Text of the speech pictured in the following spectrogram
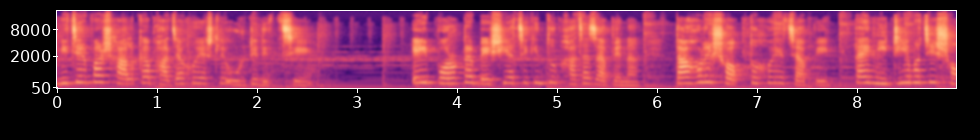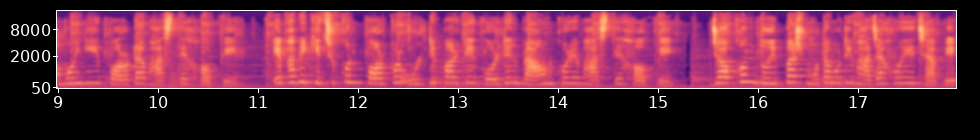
নিচের পাশ হালকা ভাজা হয়ে আসলে উল্টে দিচ্ছে। এই পরোটা বেশি আছে কিন্তু ভাজা যাবে না। তাহলে শক্ত হয়ে যাবে। তাই মিডিয়াম আঁচে সময় নিয়ে পরোটা ভাজতে হবে। এভাবে কিছুক্ষণ পরপর উল্টে পাল্টে গোল্ডেন ব্রাউন করে ভাজতে হবে। যখন দুই পাশ মোটামুটি ভাজা হয়ে যাবে,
